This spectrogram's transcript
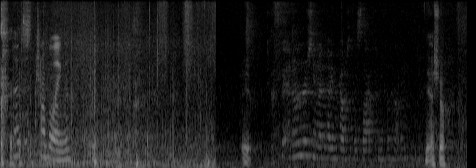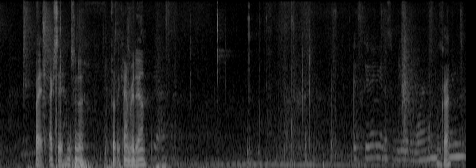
That's troubling. Yeah. I don't understand why I'm having problems with this lav. Can you come help me? yeah, sure. Wait, actually, I'm just gonna put the camera down. Yeah. It's giving me this weird warning Okay. screen.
